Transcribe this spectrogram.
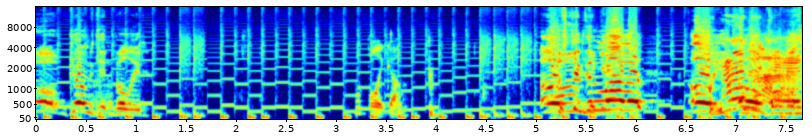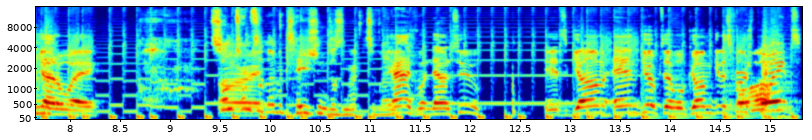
Oh, Gum's getting bullied. Bully Gum. Oh, Gum Stig's in the lava. Oh, he And oh, almost again. got away. Sometimes Alright. the levitation doesn't activate. Cash went down too. It's Gum and Gupta. Will Gum get his first Oh. point?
